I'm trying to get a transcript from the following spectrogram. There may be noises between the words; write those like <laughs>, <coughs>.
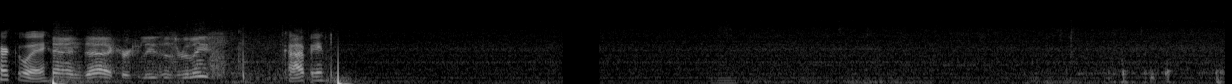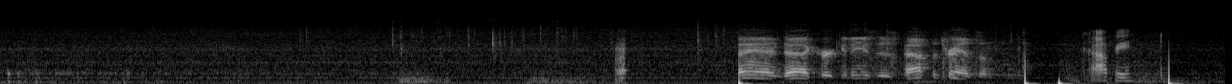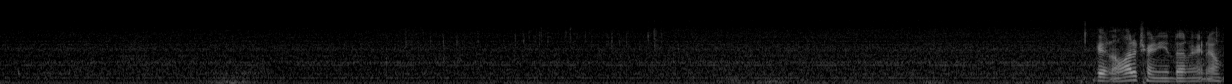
Away. And deck, Hercules is released. Copy. And deck, Hercules is past the transom. Copy. Getting a lot of training done right now.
